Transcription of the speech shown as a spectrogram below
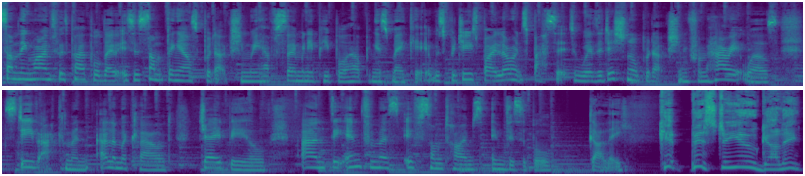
Something Rhymes with Purple, though, is a Something Else production. We have so many people helping us make it. It was produced by Lawrence Bassett with additional production from Harriet Wells, Steve Ackerman, Ella McLeod, Jay Beale, and the infamous, if sometimes invisible, Gully. Kippis to you, Gully.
